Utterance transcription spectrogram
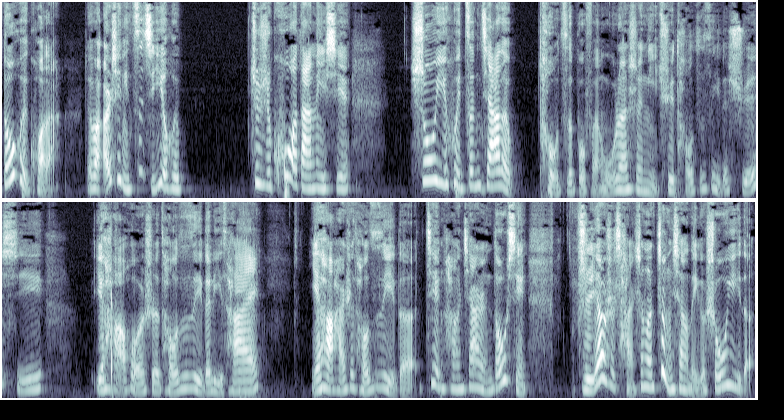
都会扩大，对吧？而且你自己也会就是扩大那些收益会增加的投资部分，无论是你去投资自己的学习也好，或者是投资自己的理财也好，还是投资自己的健康、家人都行。只要是产生了正向的一个收益的，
